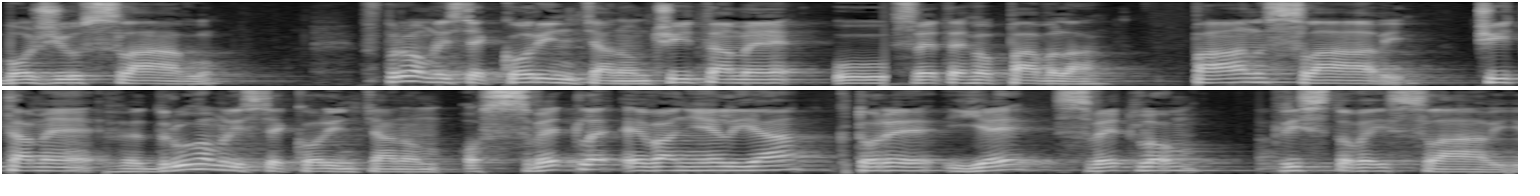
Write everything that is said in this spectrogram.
Božiu slávu. V prvom liste Korintianom čítame u svätého Pavla Pán slávy. Čítame v druhom liste Korintianom o svetle Evanielia, ktoré je svetlom Kristovej slávy.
